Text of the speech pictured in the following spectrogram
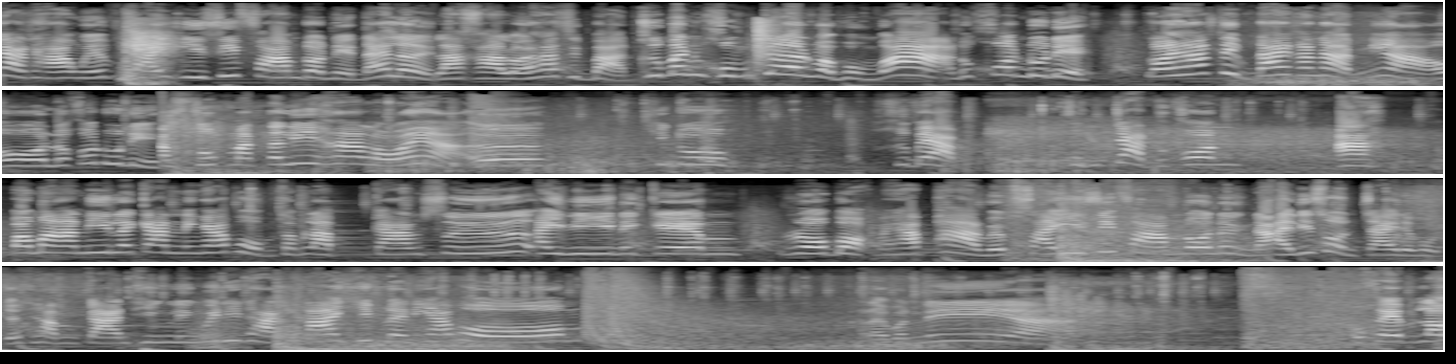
จากทางเว็บไซต์ easyfarm.net ได้เลย ราคา 150 บาท คือมันคุ้มเกินว่ะผมว่า ทุกคนดูดิ 150 ได้ขนาดเนี่ยโอ้แล้วก็ดูดิซุปมัตเตอรี่ 500 อะ เออคิดดู คือแบบคุ้มจัดทุกคน อะ ประมาณนี้แล้วกันนะครับผมสำหรับการซื้อ ID ในเกม Roblox นะครับผ่านเว็บไซต์ Easy Farm No 1นะใครที่สนใจเดี๋ยวผมจะทำการทิ้งลิงก์ไว้ที่ทางใต้คลิปเลยนะครับผม อะไรวะเนี่ยโอเคเรา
